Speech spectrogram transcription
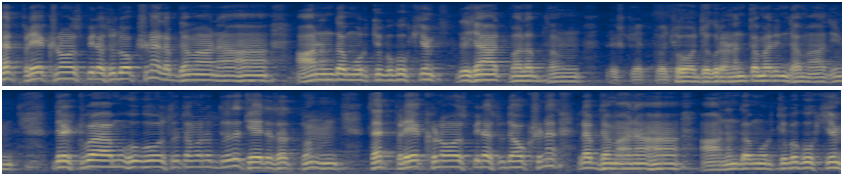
तत्प्रेक्षणोऽस्पि रसुलोक्षणलब्धमानाः आनन्दमूर्तिमुगुह्यं दृशात्मलब्धं दृश्यत्वचो जगुरनन्तमरिन्दमादिं दृष्ट्वा मुहुः श्रुतमनुद्धृतचेतसत्वं तत्प्रेक्षणोऽस्पि रसुदोक्षणलब्धमानाः लब्धमानाः। आनन्दमूर्त्युपगुह्यं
